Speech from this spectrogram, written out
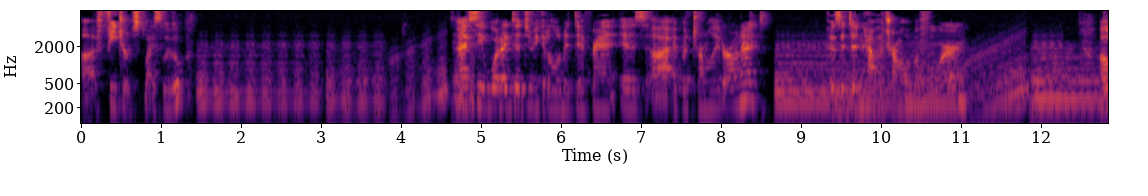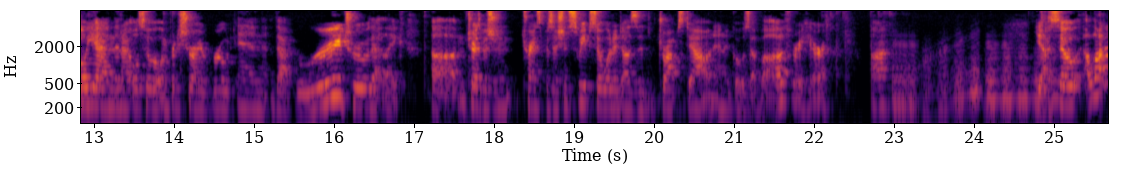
uh, featured Splice loop. See what I did to make it a little bit different is uh, I put tremolator on it because it didn't have the tremolo before. Oh yeah, and then I also, I'm pretty sure I wrote in that really true, that like um, transposition, transposition sweep. So what it does, it drops down and it goes above right here. Uh, yeah, so a lot of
